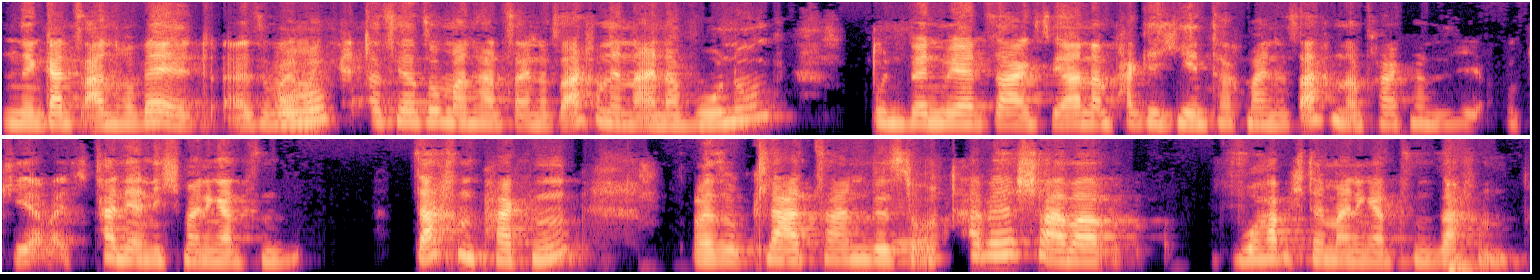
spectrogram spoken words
eine ganz andere Welt. Also weil mhm. man kennt das ja so, man hat seine Sachen in einer Wohnung und wenn du jetzt sagst, ja, dann packe ich jeden Tag meine Sachen, dann fragt man sich, okay, aber ich kann ja nicht meine ganzen Sachen packen. Also klar, Zahnbürste, ja. Unterwäsche, aber wo habe ich denn meine ganzen Sachen?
